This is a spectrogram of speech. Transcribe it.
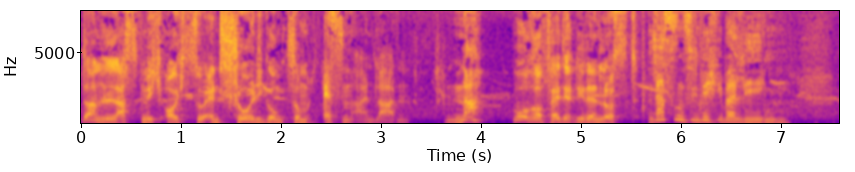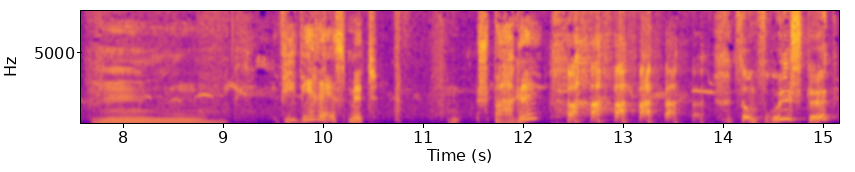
Dann lasst mich euch zur Entschuldigung zum Essen einladen. Na, worauf hättet ihr denn Lust? Lassen Sie mich überlegen. Hm, wie wäre es mit Spargel? Zum Frühstück?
